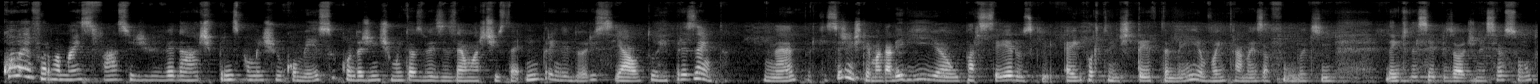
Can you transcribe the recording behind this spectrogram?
Qual é a forma mais fácil de viver da arte, principalmente no começo, quando a gente muitas vezes é um artista empreendedor e se auto-representa? Né? Porque se a gente tem uma galeria ou parceiros, que é importante ter também, eu vou entrar mais a fundo aqui dentro desse episódio nesse assunto,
